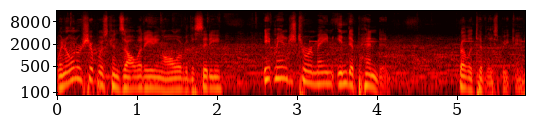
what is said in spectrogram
When ownership was consolidating all over the city, it managed to remain independent, relatively speaking.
